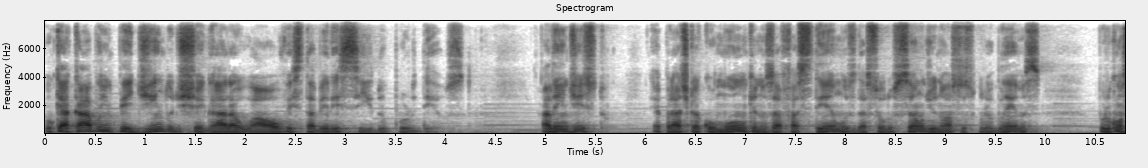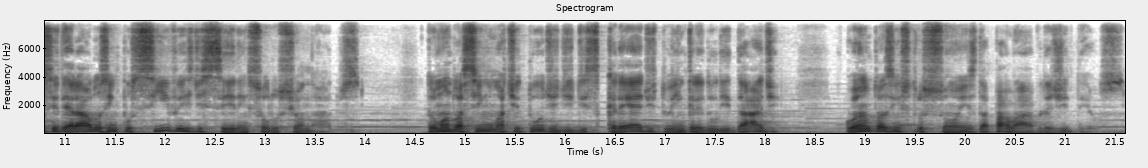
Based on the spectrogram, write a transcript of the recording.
o que acaba impedindo de chegar ao alvo estabelecido por Deus. Além disto, é prática comum que nos afastemos da solução de nossos problemas por considerá-los impossíveis de serem solucionados, tomando assim uma atitude de descrédito e incredulidade quanto às instruções da palavra de Deus.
